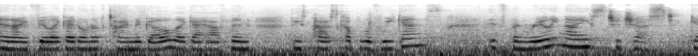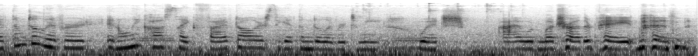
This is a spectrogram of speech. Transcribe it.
and I feel like I don't have time to go like I have been these past couple of weekends it's been really nice to just get them delivered. It only costs like $5 to get them delivered to me, which I would much rather pay than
